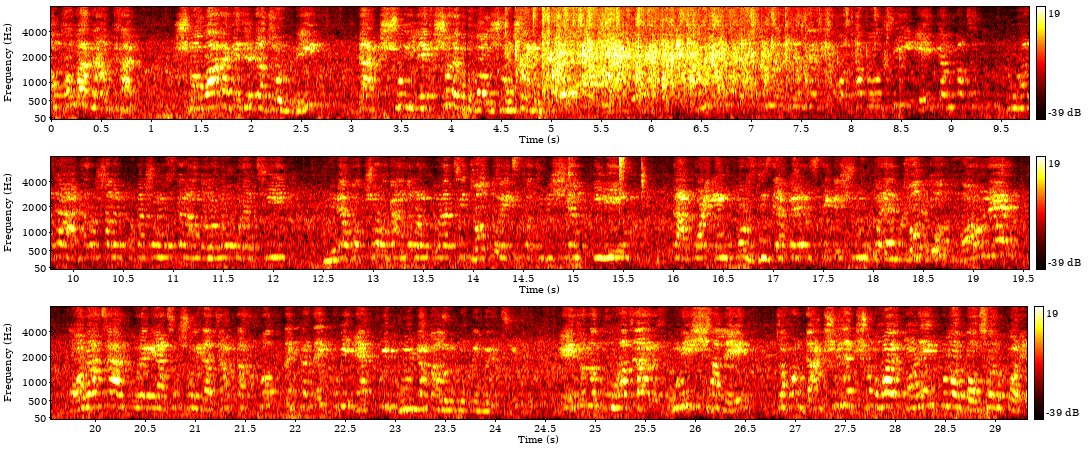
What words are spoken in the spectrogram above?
অথবা না থাক, সবার আগে যেটা জরুরি ডাকসু ইলেকশন এবং সংসদ এই ক্যাম্পাসে দু সালের কোটা সংস্কার আন্দোলনও করেছি, নিরাপদ সড়ক আন্দোলন করেছি, যত এক্সট্রা কিলিং তারপর এনফোর্স ডিসঅ্যাপিয়ারেন্স থেকে শুরু করে যত ধরনের অনাচার করে গেছে স্বৈরাচার তার প্রত্যেকটাতেই খুবই অ্যাক্টিভ ভূমিকা পালন করতে হয়েছে। এই জন্য দু হাজার উনিশ সালে যখন ডাকসু ইলেকশন হয়, অনেকগুলো বছর পরে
